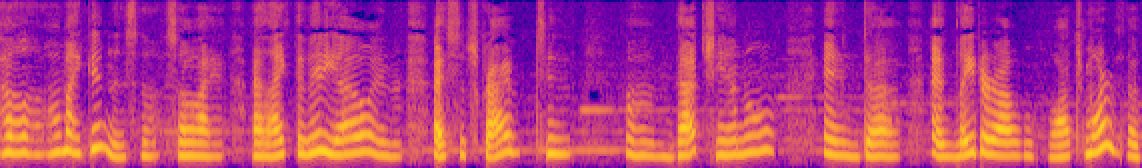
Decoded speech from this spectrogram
Oh, oh my goodness! So, so I I like the video and I subscribe to um, that channel and uh, and later I'll watch more of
